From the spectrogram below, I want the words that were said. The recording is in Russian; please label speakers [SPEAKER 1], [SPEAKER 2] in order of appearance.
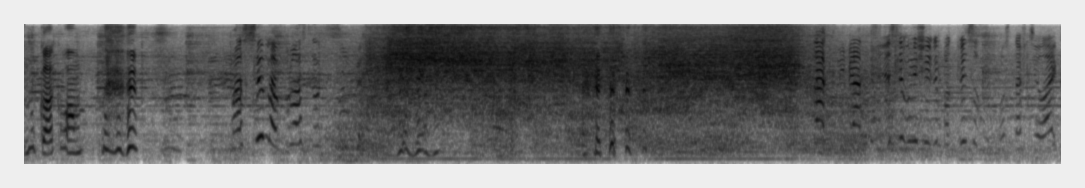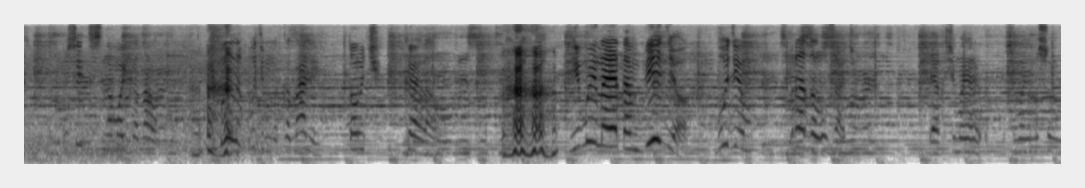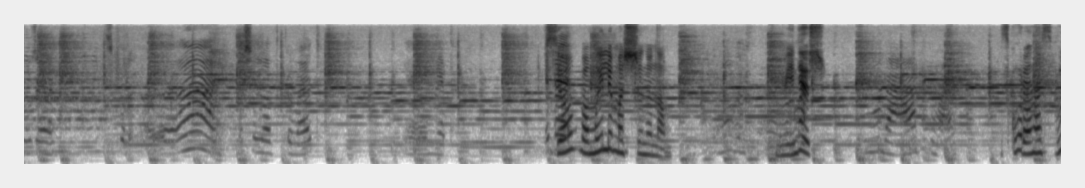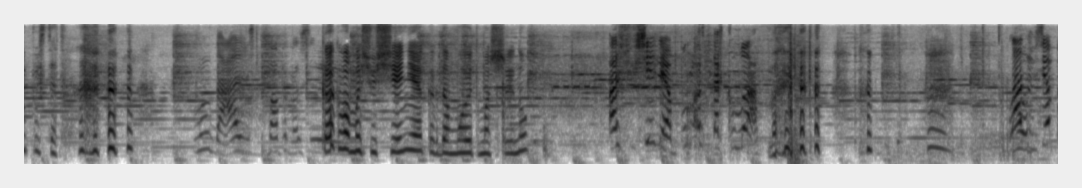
[SPEAKER 1] Ну как вам?
[SPEAKER 2] Машина просто супер. Так, ребята, если вы еще не подписаны, поставьте лайк, подпишитесь на мой канал. Мы будем на канале Canal. И мы на этом видео будем продолжать. Так, сегодня, сегодня машину уже скоро... Открывают. Э, Нет. Это-
[SPEAKER 1] Все, помыли машину нам. Видишь?
[SPEAKER 2] Ну да.
[SPEAKER 1] Скоро нас выпустят.
[SPEAKER 2] Ну да, нас...
[SPEAKER 1] Как вам ощущение, когда моют машину?
[SPEAKER 2] Ощущение просто класс. Ладно, всем.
